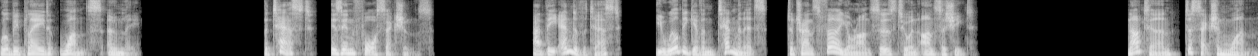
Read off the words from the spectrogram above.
will be played once only. The test is in four sections. At the end of the test, you will be given 10 minutes to transfer your answers to an answer sheet. Now turn to section 1.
